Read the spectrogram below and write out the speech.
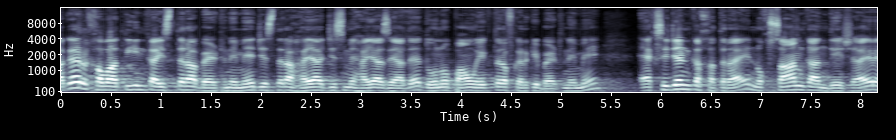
अगर ख़वातीन का इस तरह बैठने में, जिस तरह हया, जिसमें हया ज़्यादा है, दोनों पाँव एक तरफ़ करके बैठने में एक्सीडेंट का ख़तरा है, नुकसान का अंदेशा है,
